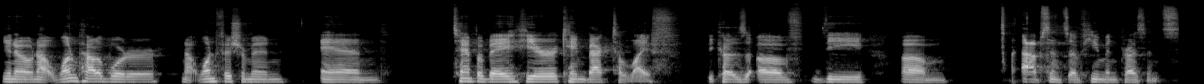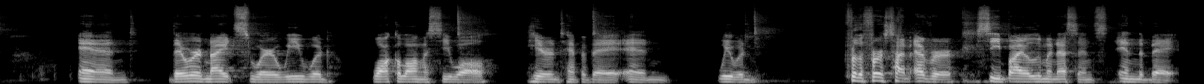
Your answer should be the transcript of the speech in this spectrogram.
you know, not one paddleboarder, not one fisherman. And Tampa Bay here came back to life because of the um, absence of human presence. And there were nights where we would walk along a seawall here in Tampa Bay and we would, for the first time ever, see bioluminescence in the bay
